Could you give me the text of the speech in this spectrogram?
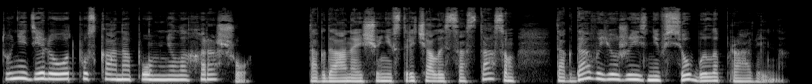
Ту неделю отпуска она помнила хорошо. Тогда она еще не встречалась со Стасом, тогда в ее жизни все было правильно.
